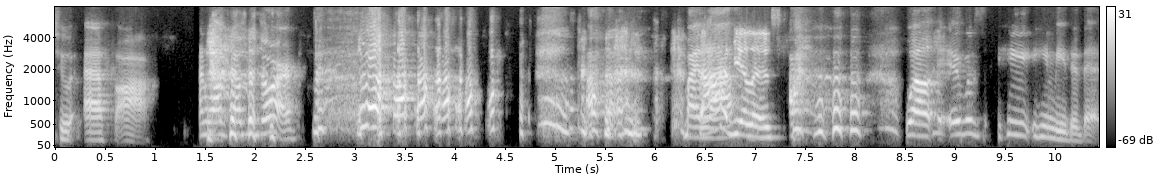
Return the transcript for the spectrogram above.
to F off and walked out the door. my fabulous. Well it was he he needed it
